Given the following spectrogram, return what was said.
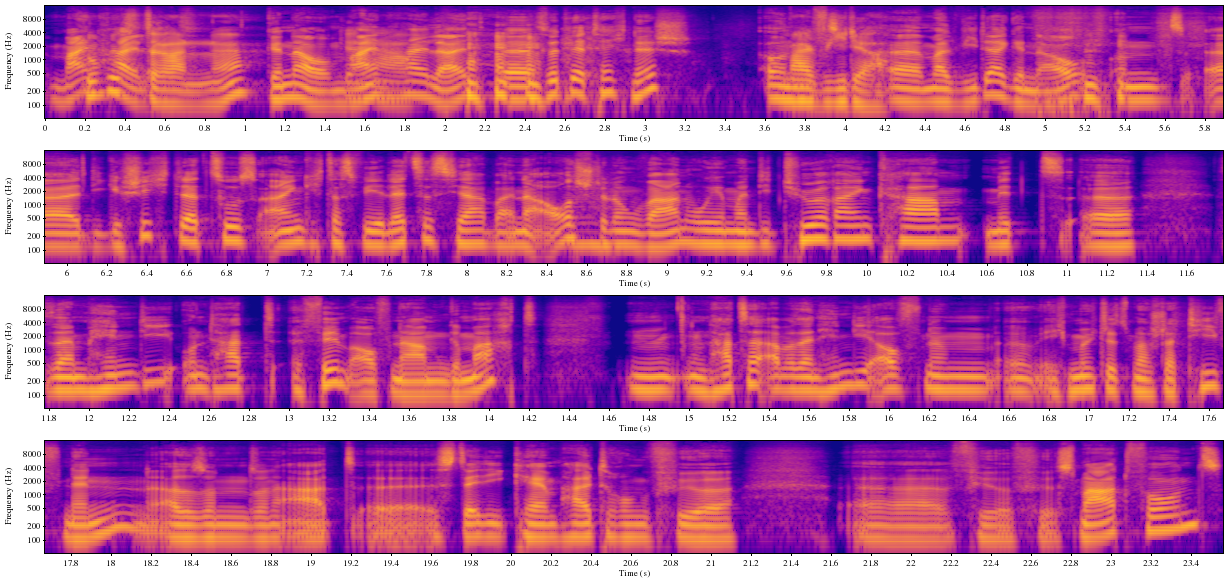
Mein du bist Highlight. dran, ne? Genau, mein genau. Highlight. Äh, es wird ja technisch. Und, mal wieder. Äh, mal wieder, genau. Und äh, die Geschichte dazu ist eigentlich, dass wir letztes Jahr bei einer Ausstellung waren, wo jemand die Tür reinkam mit äh, seinem Handy und hat Filmaufnahmen gemacht und hatte aber sein Handy auf einem, äh, ich möchte jetzt mal Stativ nennen, also so, so eine Art äh, Steadicam-Halterung für äh, für, für Smartphones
